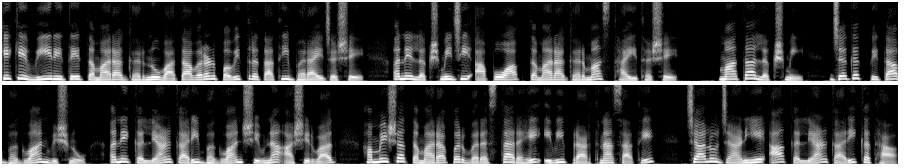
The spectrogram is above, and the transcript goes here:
કે કે વી રીતે તમારા ઘરનું વાતાવરણ પવિત્રતાથી ભરાઈ જશે અને લક્ષ્મીજી આપોઆપ તમારા ઘરમાં સ્થાયી થશે. માતા લક્ષ્મી, જગત પિતા ભગવાન વિષ્ણુ અને કલ્યાણકારી ભગવાન શિવના આશીર્વાદ હંમેશા તમારા પર વરસતા રહે એવી પ્રાર્થના સાથે ચાલો જાણીએ આ કલ્યાણકારી કથા.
